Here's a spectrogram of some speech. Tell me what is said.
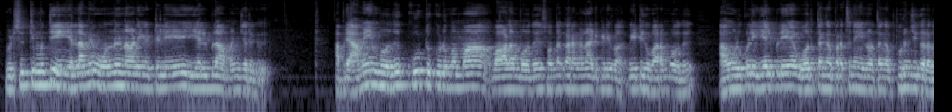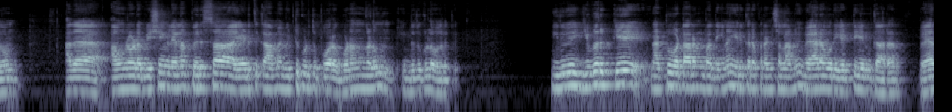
இப்படி சுற்றி முற்றி எல்லாமே ஒன்று நாலு எட்டுலேயே இயல்பில் அமைஞ்சிருக்குது. அப்படி அமையும் போது கூட்டு குடும்பமாக வாழும்போது சொந்தக்காரங்கள்லாம் அடிக்கடி வ- வீட்டுக்கு வரும்போது அவங்களுக்குள்ள இயல்பிலேயே ஒருத்தங்க பிரச்சனை இன்னொருத்தங்க புரிஞ்சுக்கிறதும் அதை அவங்களோட விஷயங்களையெல்லாம் பெருசாக எடுத்துக்காமல் விட்டு கொடுத்து போகிற குணங்களும் இந்த இதுக்குள்ளே வருது. இதுவே இவருக்கே நட்பு வட்டாரம்னு பார்த்தீங்கன்னா இருக்கிற ஃப்ரெண்ட்ஸ் எல்லாமே வேற ஒரு எட்டு எண்காரர் வேற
